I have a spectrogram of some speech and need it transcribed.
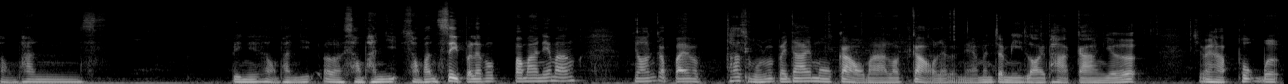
2,000 ปีนี้ 2,000เออ2,000 2010 อะไรประมาณนี้มั้ง ย้อนกลับไปแบบ ถ้าสมมติว่าไปได้โมเก่ามารถเก่าอะไรแบบนี้มันจะมีรอยผ่ากลางเยอะ ใช่ไหมครับ พวกเบอร์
